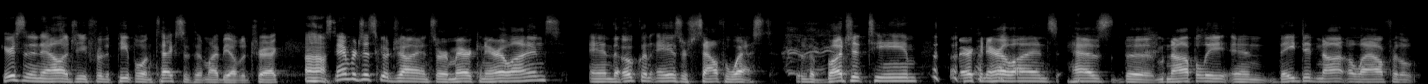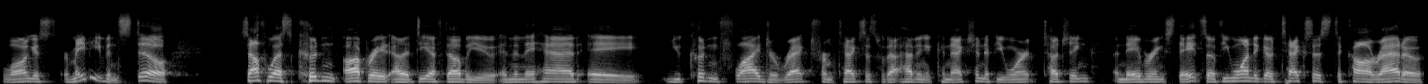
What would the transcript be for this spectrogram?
Here's an analogy for the people in Texas that might be able to track. Uh-huh. San Francisco Giants are American Airlines, and the Oakland A's are Southwest. They're the budget team. American Airlines has the monopoly, and they did not allow for the longest, or maybe even still, Southwest couldn't operate out of DFW, and then they had a you couldn't fly direct from Texas without having a connection if you weren't touching a neighboring state. So if you wanted to go Texas to Colorado,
